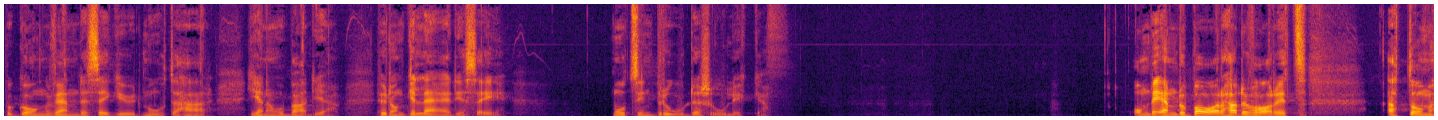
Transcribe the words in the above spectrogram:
på gång vänder sig Gud mot det här genom Obadja. Hur de glädjer sig mot sin broders olycka. Om det ändå bara hade varit att de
